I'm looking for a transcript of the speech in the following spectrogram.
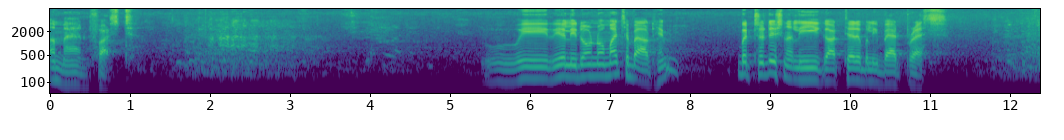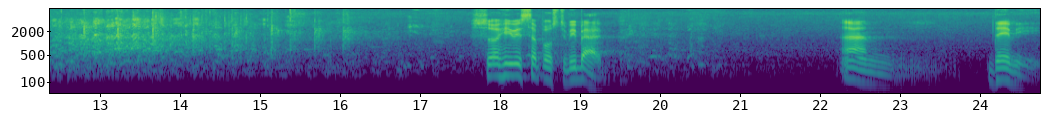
a man first. We really don't know much about him, but traditionally he got terribly bad press. so he was supposed to be bad. And Devi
